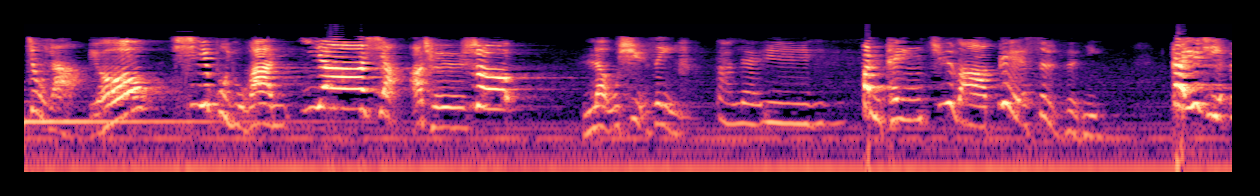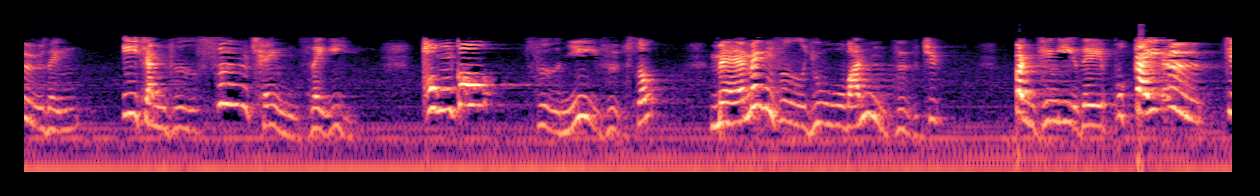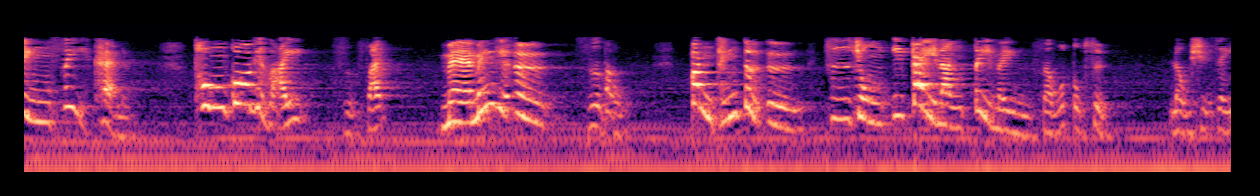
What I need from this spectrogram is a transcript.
就要有西部玉湾压下去。说老学人，大雷，本听居然该受是你，该见二人。已经是收情随意，通告是你如手，满名是语文字句。本庭现在不该二精髓看了，通告的人是谁？满名的二是头。本庭对二之中一个人对名受读书。陆学生，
